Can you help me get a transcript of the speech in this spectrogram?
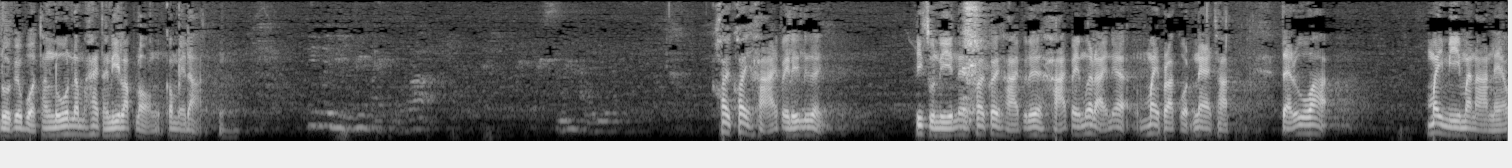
โดยไปบวชทางนู้นแล้วมาให้ทางนี้รับรองก็ไม่ได้ค่อยๆหายไปเรื่อยๆพิกษุณีเนี่ยค่อยๆหายไปเรื่อยหายไปเมื่อไหร่เนี่ยไม่ปรากฏแน่ชัด แต่รู้ว่าไม่มีมานานแล้ว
